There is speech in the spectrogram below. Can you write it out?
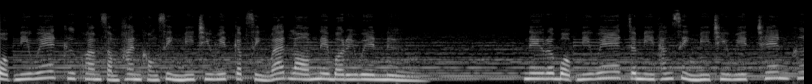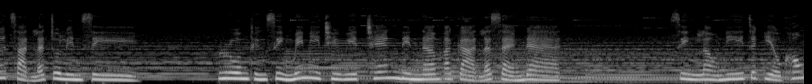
บบนิเวศคือความสัมพันธ์ของสิ่งมีชีวิตกับสิ่งแวดล้อมในบริเวณหนึ่ง ในระบบนิเวศจะมีทั้งสิ่งมีชีวิต เช่น พืชสัตว์และจุลินทรีย์ รวมถึงสิ่งไม่มีชีวิต เช่น ดินน้ำอากาศและแสงแดด สิ่งเหล่านี้จะเกี่ยวข้อง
